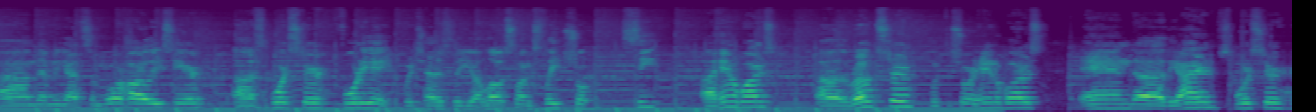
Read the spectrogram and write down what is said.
Um, then we got some more Harleys here. Uh, Sportster 48, which has the uh, low slung sleep short seat uh, handlebars. Uh, the Roadster with the short handlebars. And uh, the Iron Sportster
